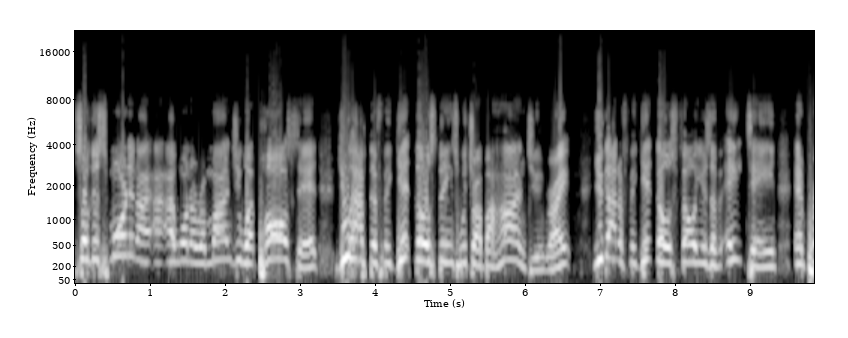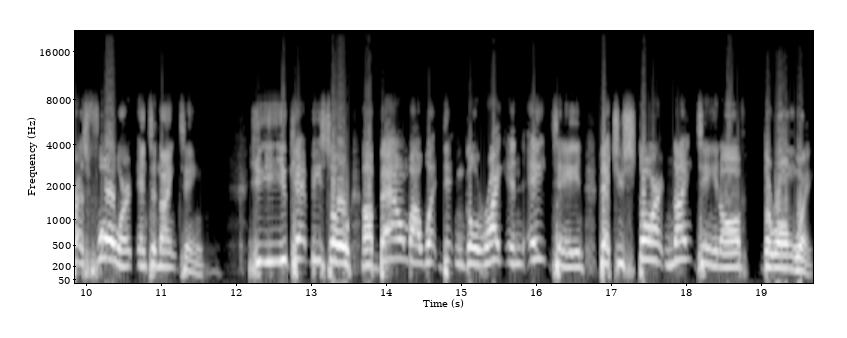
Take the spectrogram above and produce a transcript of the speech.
So this morning, I, I, I want to remind you what Paul said. You have to forget those things which are behind you, right? You got to forget those failures of 18 and press forward into 19. You, you can't be so uh, bound by what didn't go right in 18 that you start 19 off the wrong way.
